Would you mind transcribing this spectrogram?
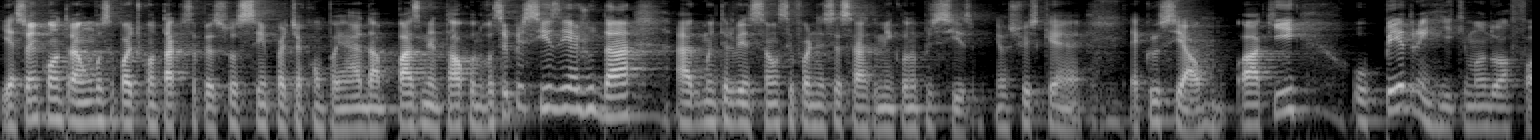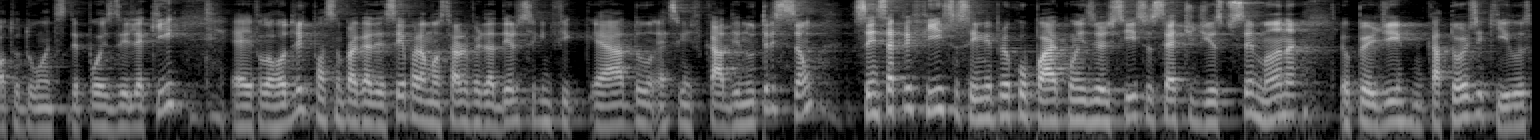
E é só encontrar um, você pode contar com essa pessoa sempre para te acompanhar, dar paz mental quando você precisa e ajudar alguma intervenção se for necessário também quando precisa. Eu acho isso que é, é crucial. Aqui o Pedro Henrique mandou a foto do antes e depois dele aqui. É, ele falou: Rodrigo, passando para agradecer para mostrar o verdadeiro significado, é, significado de nutrição, sem sacrifício, sem me preocupar com exercício sete dias por semana. Eu perdi 14 quilos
